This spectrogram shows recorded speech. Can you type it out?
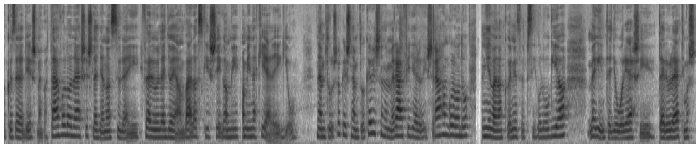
a közeledés meg a távolodás, és legyen a szülei felül egy olyan válaszkészség, ami, ami neki elég jó nem túl sok és nem túl kevés, hanem ráfigyelő és ráhangolódó. Nyilván a környezetpszichológia megint egy óriási terület, most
